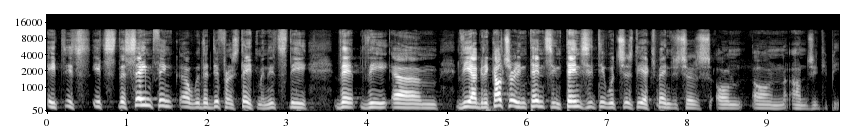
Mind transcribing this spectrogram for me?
it, it's, it's the same thing uh, with a different statement. It's the, the, the, um, the agriculture intense intensity, which is the expenditures on, on, on GDP.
